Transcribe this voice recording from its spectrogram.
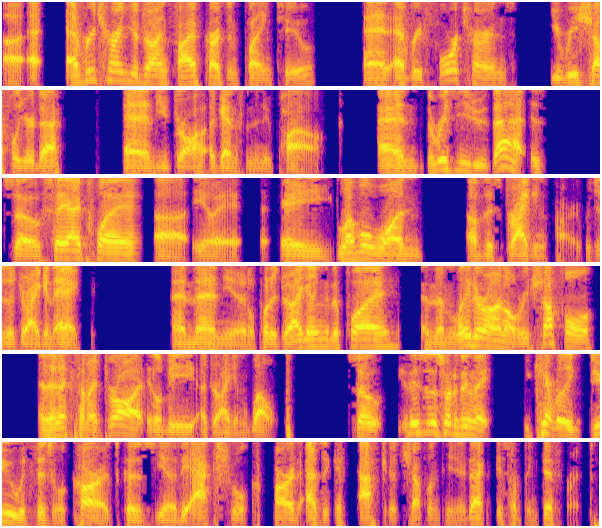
Uh, every turn you're drawing five cards and playing two, and every four turns you reshuffle your deck and you draw again from the new pile. And the reason you do that is so say I play uh, you know a, a, level one of this dragon card, which is a dragon egg, and then you know it'll put a dragon into play, and then later on I'll reshuffle, and the next time I draw it, it'll be a dragon whelp. So this is the sort of thing that you can't really do with physical cards because you know the actual card as it gets after it's shuffled into your deck is something different.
